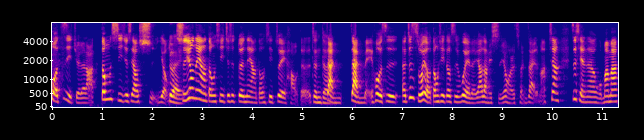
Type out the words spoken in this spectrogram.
我自己觉得啦，东西就是要使用，对，使用那样东西就是对那样东西最好的真的赞赞美，或者是呃，就是所有东西都是为了要让你使用而存在的嘛。像之前呢，我妈妈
